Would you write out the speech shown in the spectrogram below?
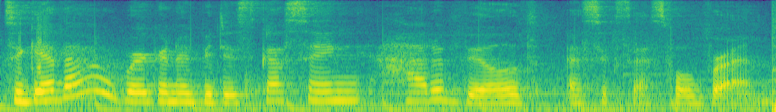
Together, we're going to be discussing how to build a successful brand.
